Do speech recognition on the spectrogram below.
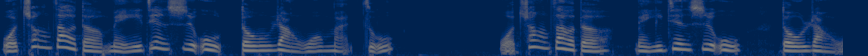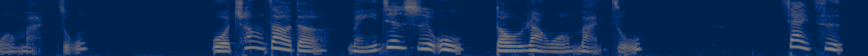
我创造的每一件事物都让我满足。我创造的每一件事物都让我满足。我创造的每一件事物都让我满足。下一次，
